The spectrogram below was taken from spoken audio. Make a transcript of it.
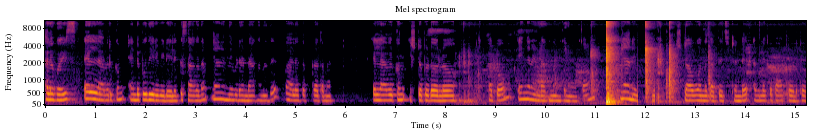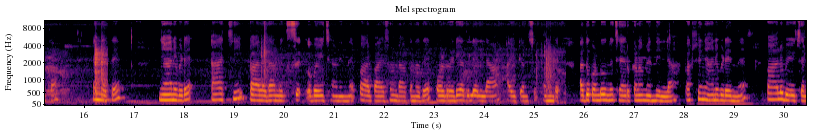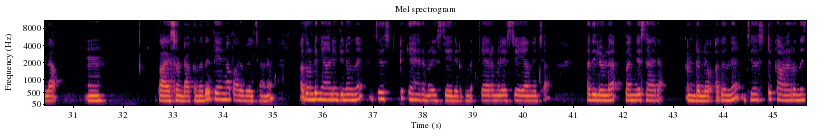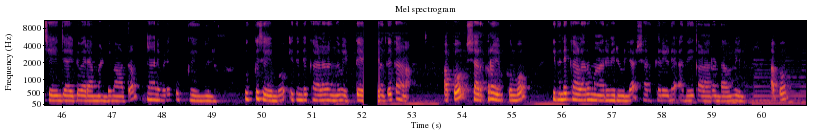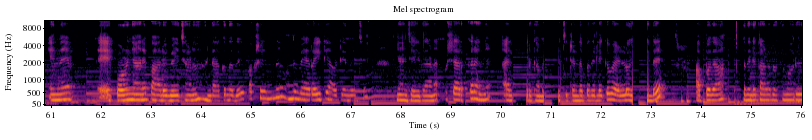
Hello guys എല്ലാവർക്കും എന്റെ പുതിയൊരു വീഡിയോയിലേക്ക് സ്വാഗതം. ഞാൻ ഇന്ന് ഇവിടെ ഉണ്ടാക്കുന്നത് പാലതപ്രഥമൻ എല്ലാവർക്കും ഇഷ്ടപ്പെടുമല്ലോ അപ്പോൾ എങ്ങനെ ഉണ്ടാക്കും നമുക്ക് നോക്കാം. ഞാൻ സ്റ്റൗ ഒന്ന് കത്തിച്ചിട്ടുണ്ട്. അതിലേക്ക് പാത്രം എടുത്ത് വെക്കാം. എന്നിട്ട് ഞാനിവിടെ ആച്ചി പാലട മിക്സ് ഉപയോഗിച്ചാണ് ഇന്ന് പാൽ പായസം ഉണ്ടാക്കുന്നത്. ഓൾറെഡി അതിലെല്ലാം ഐറ്റംസും ഉണ്ട്. അതുകൊണ്ടൊന്നും ചേർക്കണമെന്നില്ല. പക്ഷെ ഞാനിവിടെ ഇന്ന് പാലുപയോഗിച്ചല്ല. പായസം ഉണ്ടാക്കുന്നത് തേങ്ങാപ്പാൽ ഉപയോഗിച്ചാണ്. അതുകൊണ്ട് ഞാൻ ഇതിനൊന്ന് ജസ്റ്റ് കാരമലൈസ് ചെയ്തെടുക്കുന്നത്. കാരമലൈസ് ചെയ്യാന്ന് വെച്ചാൽ അതിലുള്ള പഞ്ചസാര ഉണ്ടല്ലോ അതൊന്ന് ജസ്റ്റ് കളറൊന്ന് ചേഞ്ച് ആയിട്ട് വരാൻ വേണ്ടി മാത്രം ഞാനിവിടെ കുക്ക് ചെയ്യുന്നുള്ളൂ. കുക്ക് ചെയ്യുമ്പോൾ ഇതിന്റെ കളർ അങ്ങ് വിട്ട് നിങ്ങൾക്ക് കാണാം. അപ്പോൾ ശർക്കര ഒഴിക്കുമ്പോൾ ഇതിന്റെ കളർ മാറി വരില്ല. ശർക്കരയുടെ അതേ കളർ ഉണ്ടാവുന്നില്ല. അപ്പോൾ ഇന്ന് എപ്പോഴും ഞാൻ പാൽ ഉപയോഗിച്ചാണ് ഉണ്ടാക്കുന്നത്. പക്ഷെ ഇന്ന് ഒന്ന് വെറൈറ്റി ആവട്ടെ എന്ന് വെച്ച് ഞാൻ ചെയ്തതാണ്. ശർക്കര അങ്ങ് എടുക്കാൻ വെച്ചിട്ടുണ്ട്. അപ്പോൾ ഇതിലേക്ക് വെള്ളം ഒഴിച്ചിട്ടുണ്ട്. അപ്പോൾ അതാ അതിന്റെ കളറൊക്കെ മാറി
